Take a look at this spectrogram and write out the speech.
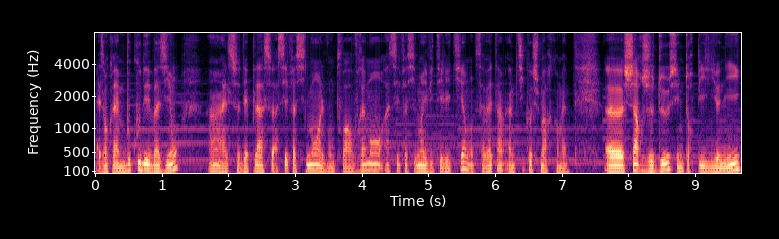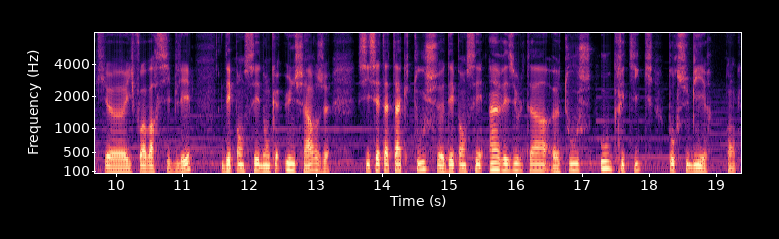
elles ont quand même beaucoup d'évasion. Hein, elles se déplacent assez facilement, elles vont pouvoir vraiment assez facilement éviter les tirs, donc ça va être un, petit cauchemar quand même. charge 2, c'est une torpille ionique, il faut avoir ciblé dépenser donc une charge. Si cette attaque touche, dépenser un résultat euh, touche ou critique pour subir donc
